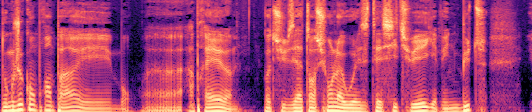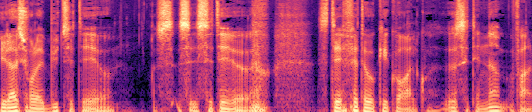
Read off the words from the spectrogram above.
donc je comprends pas. Et bon, euh, après, euh, quand tu faisais attention là où elles étaient situées, il y avait une butte. Et là, sur la butte, c'était, c'était, c'était fait à hockey choral, quoi. C'était enfin,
